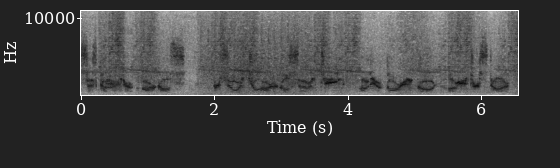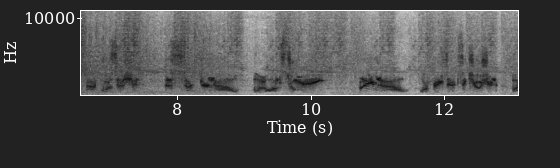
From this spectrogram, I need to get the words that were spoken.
This is Commander Argos. Pursuant to Article 17 of the Agorian Code of Interstellar Acquisition, this sector now belongs to me. Leave now, or face execution by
